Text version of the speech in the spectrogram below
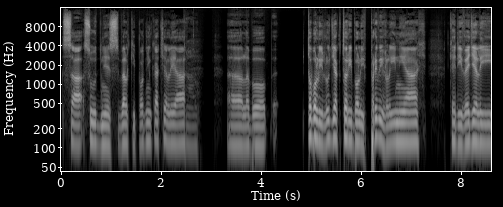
sa sú dnes veľkí podnikatelia, no. lebo to boli ľudia, ktorí boli v prvých líniách, kedy vedeli,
